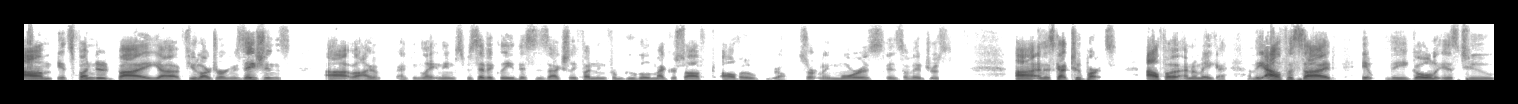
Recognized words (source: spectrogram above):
Um, it's funded by uh, a few large organizations. Uh, well, I, I can name specifically. This is actually funding from Google and Microsoft, although certainly more is, is of interest. Uh, and it's got two parts, alpha and omega. On the alpha side, it, the goal is to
